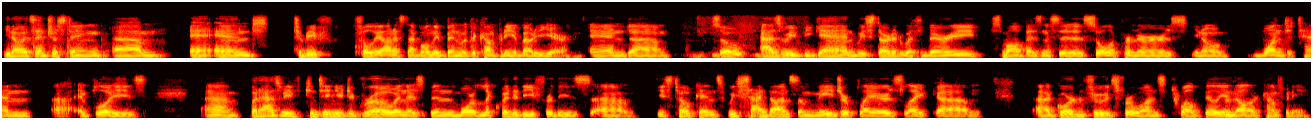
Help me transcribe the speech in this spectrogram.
You know, it's interesting. Um, and, and, to be fully honest, I've only been with the company about a year. And um, so as we began, we started with very small businesses, solopreneurs, you know, one to 10 uh, employees. Um, but as we've continued to grow and there's been more liquidity for these um, these tokens, we've signed on some major players like um, uh, Gordon Foods for one's twelve billion hmm. dollar company,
